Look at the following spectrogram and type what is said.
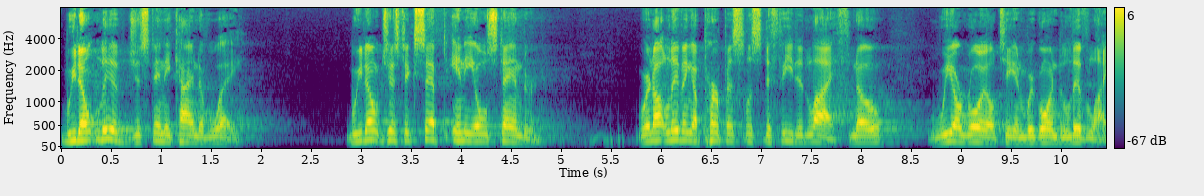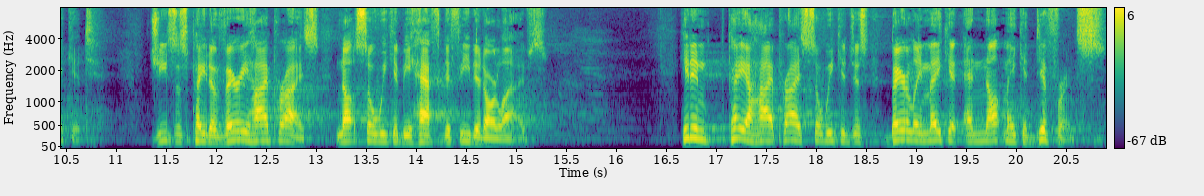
we don't live just any kind of way. We don't just accept any old standard. We're not living a purposeless, defeated life. No, we are royalty and we're going to live like it. Jesus paid a very high price, not so we could be half defeated our lives. He didn't pay a high price so we could just barely make it and not make a difference.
